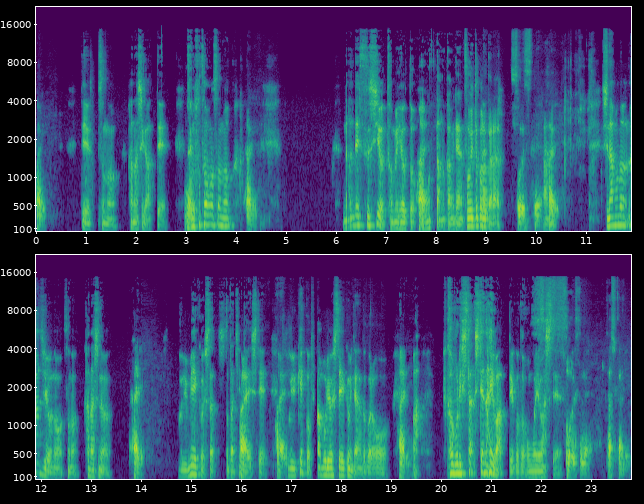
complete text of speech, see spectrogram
はいっていう、その話があって、はいそもそもその、はい。なんで寿司を止めようと思ったのかみたいな、そういうところから、そうですね。はい。品物ラジオのその話の、はい。そういうメイクをした人たちに対して、はい。そういう結構深掘りをしていくみたいなところを、はい。深掘りしたしてないわっていうことを思いまして、そうですね。確かに。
